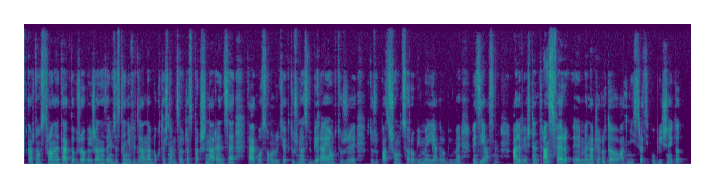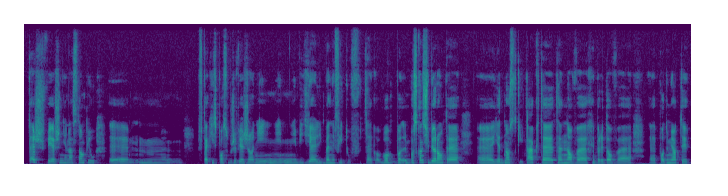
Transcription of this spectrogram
w każdą stronę, tak, dobrze obejrzana, zanim zostanie wydana, bo ktoś nam cały czas patrzy na ręce, tak, bo są ludzie, którzy nas wybierają, którzy, którzy patrzą, co robimy i jak robimy, więc jasne. Ale wiesz, ten transfer y, menadżerów do administracji publicznej, to też, wiesz, nie nastąpił y, mm, w taki sposób, że wiesz, że oni nie, nie widzieli benefitów tego, bo, bo, bo, skąd się biorą te e, jednostki, tak? Te, te nowe, hybrydowe e, podmioty,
